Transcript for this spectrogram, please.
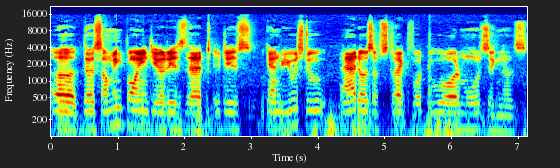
uh, the summing point here is that it is can be used to add or subtract for two or more signals.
